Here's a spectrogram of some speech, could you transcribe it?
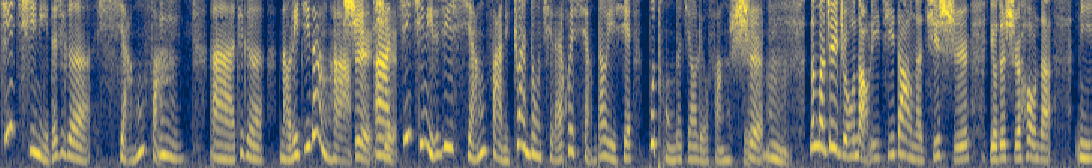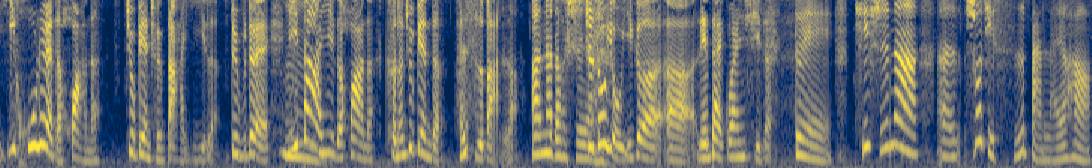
激起你的这个想法，嗯，啊、这个脑力激荡哈，是啊、是。激起你的这些想法，你转动起来会想到一些不同的交流方式。是。嗯，那么这种脑力激荡呢，其实有的时候呢，你一忽略的话呢，就变成大意了，对不对？一大意的话呢，可能就变得很死板了，啊，那倒是，这都有一个呃连带关系的。对。其实呢，呃，说起死板来哈，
